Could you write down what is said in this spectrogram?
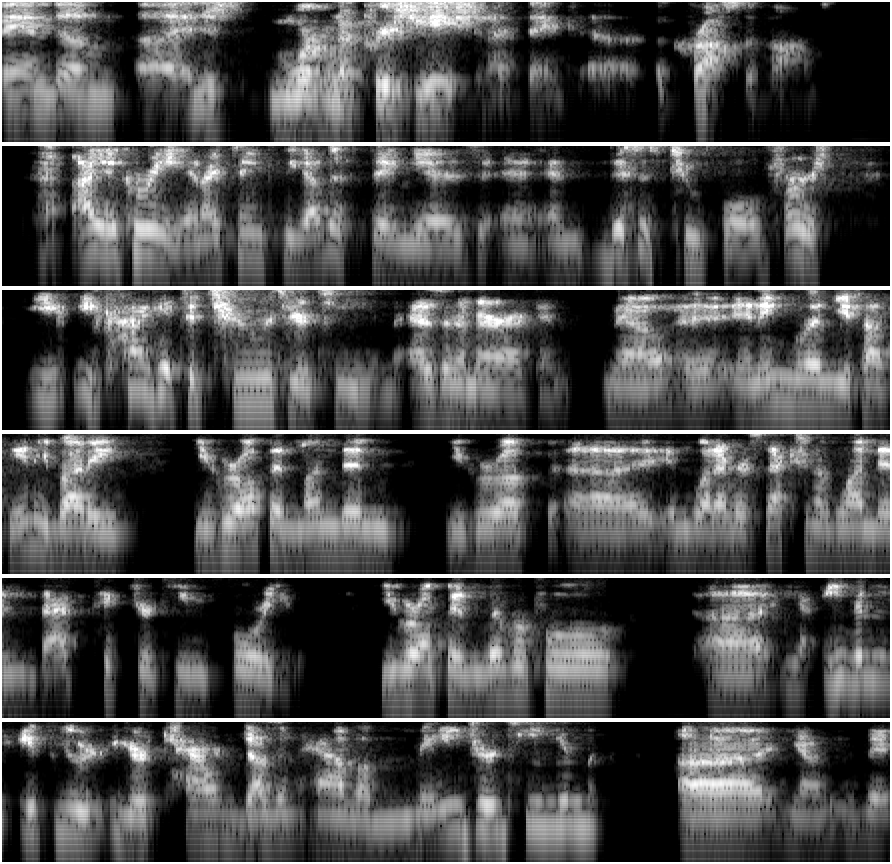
fandom uh, and just more of an appreciation, I think, uh, across the pond. I agree, and I think the other thing is, and, and this is twofold. First, you, you kind of get to choose your team as an American. Now, in England, you talk to anybody, you grew up in London, you grew up uh, in whatever section of London, that picked your team for you. You grew up in Liverpool, uh, even if your your town doesn't have a major team, uh, you know they,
